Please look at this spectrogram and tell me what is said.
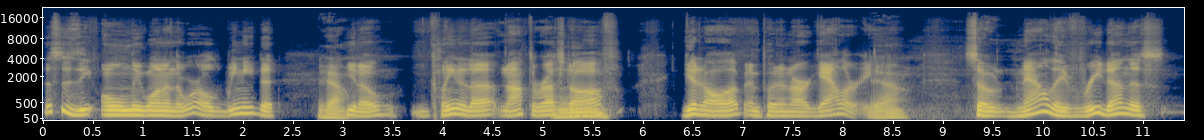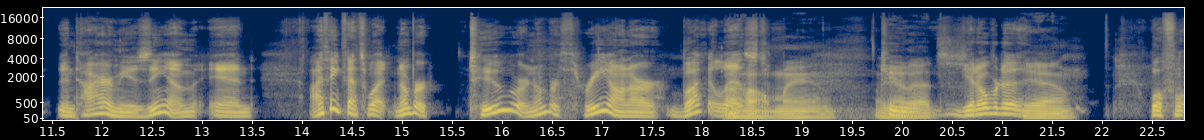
This is the only one in the world. We need to." Yeah. you know, clean it up, knock the rust Mhm. off, get it all up, and put in our gallery. Yeah. So now they've redone this entire museum, and I think that's what number two or number three on our bucket list Oh man. to yeah, that's get over to. yeah. We'll fl-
